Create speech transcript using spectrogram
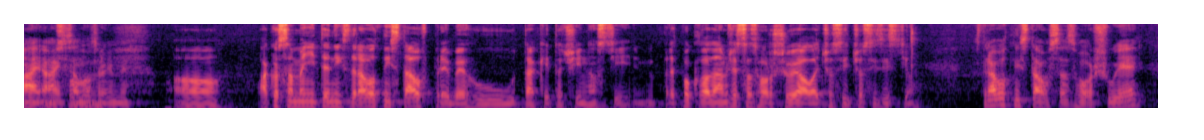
Aj aj, samozrejme. O, ako sa mení ten ich zdravotný stav v priebehu takejto činnosti? Predpokladám, že sa zhoršuje, ale čo si, čo si zistil? Zdravotný stav sa zhoršuje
